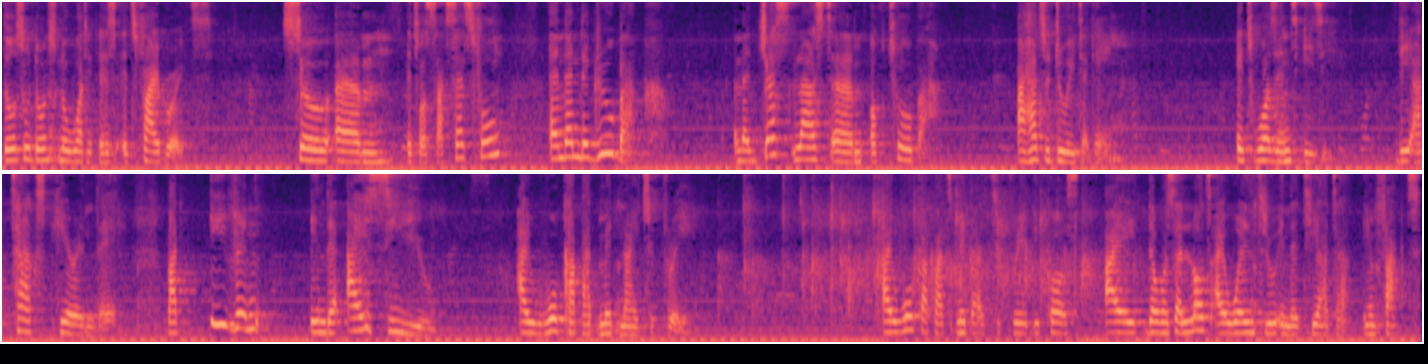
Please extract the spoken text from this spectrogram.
those who don't know what it is it's fibroids so um, it was successful and then they grew back and then just last um, October, I had to do it again. It wasn't easy. The attacks here and there. But even in the ICU, I woke up at midnight to pray. I woke up at midnight to pray because I there was a lot I went through in the theater. In fact,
